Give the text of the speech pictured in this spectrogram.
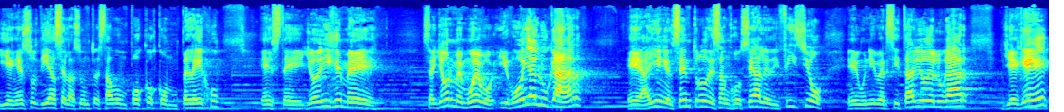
y en esos días el asunto estaba un poco complejo. Este, yo dije, me, Señor, me muevo y voy al lugar, eh, ahí en el centro de San José, al edificio eh, universitario del lugar. Llegué,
